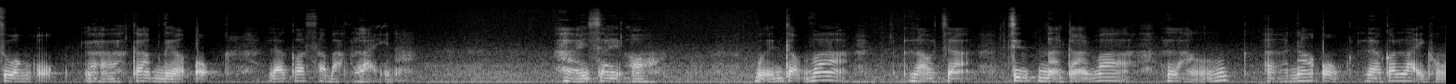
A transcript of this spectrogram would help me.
สวงอก นะคะกล้ามเนื้ออก แล้วก็สะบักไหล่นะ หายใจออก เหมือนกับว่าเราจะจินตนาการว่าหลังหน้าอกแล้วก็ไหล่ของ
